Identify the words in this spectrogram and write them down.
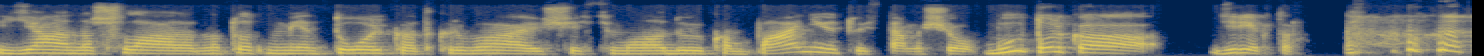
Я нашла на тот момент только открывающуюся молодую компанию, то есть там еще был только директор.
